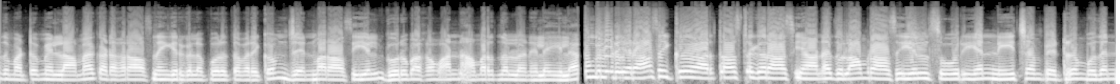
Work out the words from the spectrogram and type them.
அது மட்டும் இல்லாம கடகராசினியர்களை பொறுத்த வரைக்கும் ஜென்ம ராசியில் குரு பகவான் அமர்ந்துள்ள நிலையில உங்களுக்கு உங்களுடைய ராசிக்கு அர்த்தாஷ்டக ராசியான துலாம் ராசியில் சூரியன் நீச்சம் பெற்று புதன்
